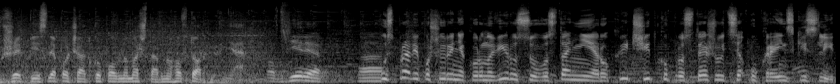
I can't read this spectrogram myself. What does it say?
вже після початку повномасштабного вторгнення. У справі поширення коронавірусу в останні роки чітко простежується український слід,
